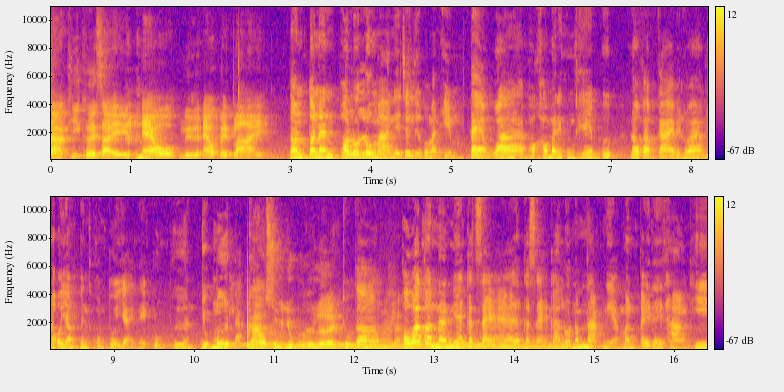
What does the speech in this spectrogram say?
จากที่เคยใส่ L หรือ L ปลายปลาย ตอนตอนนั้นพอลดลงมาเนี่ยจะเหลือประมาณ M แต่ว่าพอเข้ามาในกรุงเทพปุ๊บเรากลับกลายเป็นว่าเราก็ยังเป็นคนตัวใหญ่ในกลุ่มเพื่อนยุคมืดละๆก้าวสู่ยุคมืดเลย ถูกต้องมแล้วเพราะว่าตอนนั้นเนี่ยกระแสกระแสการลดน้ำหนักเนี่ยมันไปในทางที่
